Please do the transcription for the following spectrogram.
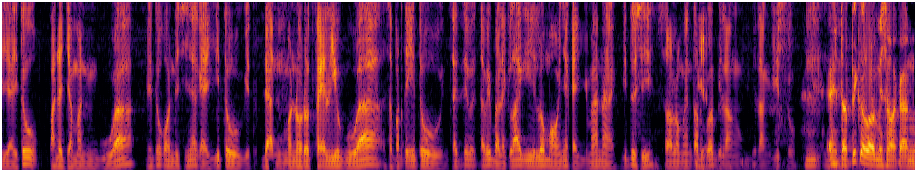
ya itu pada zaman gua itu kondisinya kayak gitu gitu. Dan menurut value gua seperti itu. Jadi tapi balik lagi lo maunya kayak gimana gitu sih. Selalu mentor Iya. gua bilang bilang gitu. Eh tapi kalau misalkan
